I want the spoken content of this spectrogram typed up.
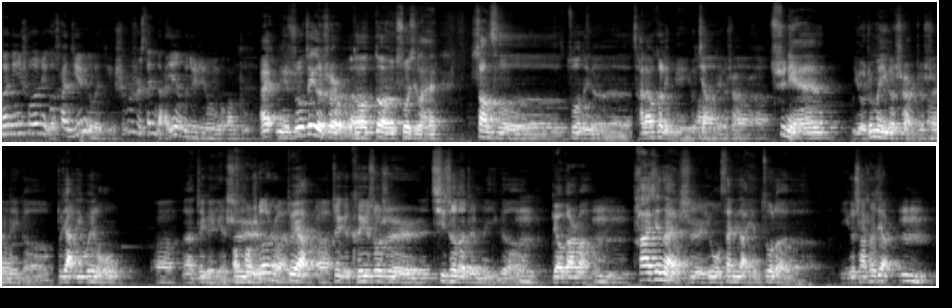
如果刚才您说这个焊接这个问题，是不是 3D 打印会对这种有帮助？哎，你说这个事儿，我倒倒说起来，上次做那个材料课里面有讲这个事儿嗯嗯嗯。去年有这么一个事儿，就是那个布加迪威龙，嗯呃，这个也是哦跑车是吧对啊嗯，这个可以说是汽车的这么一个嗯标杆吧。嗯它现在是用 3D 打印做了一个刹车件儿。嗯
